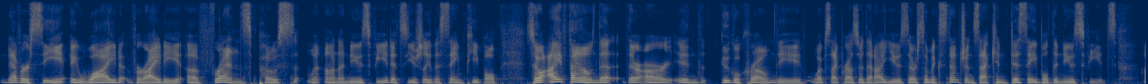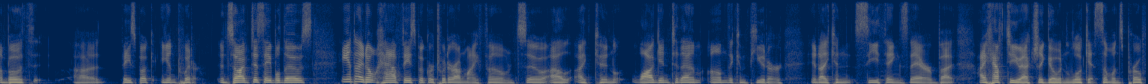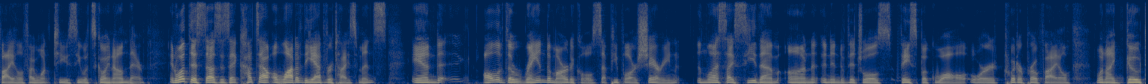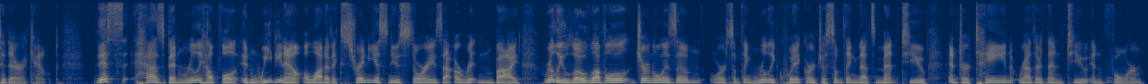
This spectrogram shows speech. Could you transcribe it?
never see a wide variety of friends posts on a news feed. It's usually the same people. So I found that there are in Google Chrome, the website browser that I use, there are some extensions that can disable the news feeds on both uh, Facebook and Twitter. And so I've disabled those and I don't have Facebook or Twitter on my phone, so I'll I can log into them on the computer and I can see things there. But I have to actually go and look at someone's profile if I want to see what's going on there. And what this does is it cuts out a lot of the advertisements and all of the random articles that people are sharing unless I see them on an individual's Facebook wall or Twitter profile when I go to their account. This has been really helpful in weeding out a lot of extraneous news stories that are written by really low level journalism or something really quick or just something that's meant to entertain rather than to inform.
